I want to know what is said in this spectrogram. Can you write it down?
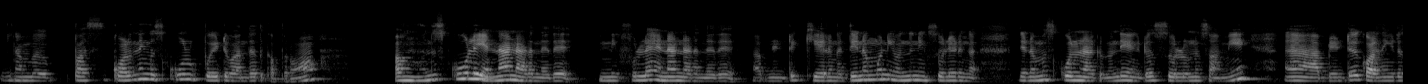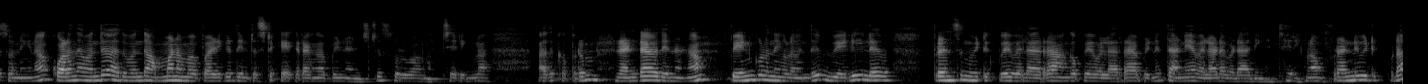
நம்ம பஸ் குழந்தைங்க ஸ்கூலுக்கு போயிட்டு வந்ததுக்கப்புறம் அவங்க வந்து ஸ்கூலில் என்ன நடந்தது? இன்றைக்கி ஃபுல்லாக என்ன நடந்தது அப்படின்ட்டு கேளுங்க. தினமும் நீ வந்து நீங்கள் சொல்லிடுங்க. தினமும் ஸ்கூலில் நடக்கிறது வந்து என்கிட்ட சொல்லணும் சாமி. அப்படின்ட்டு குழந்தைங்கிட்ட சொன்னீங்கன்னா குழந்தை வந்து அது வந்து அம்மா நம்ம படிக்கிறது இன்ட்ரெஸ்ட்டு கேட்குறாங்க அப்படின்னு நினச்சிட்டு சொல்லுவாங்க. சரிங்களா? அதுக்கப்புறம் ரெண்டாவது என்னென்னா பெண் குழந்தைங்களை வந்து வெளியில் ஃப்ரெண்ட்ஸுங்க வீட்டுக்கு போய் விளாட்றா அங்கே போய் விளாட்றா அப்படின்னு தனியாக விளாட விடாதீங்க. சரிங்களா? ஃப்ரெண்டு வீட்டுக்கு கூட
